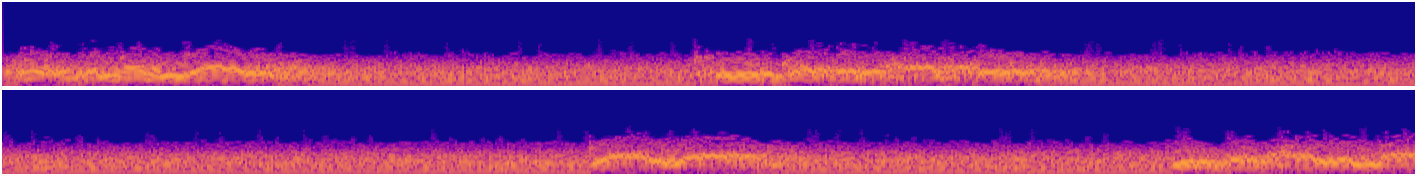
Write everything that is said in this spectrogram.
เพราะฉะนั้นเรา คือพระตถาคตกล่าวว่าจิตภาวนา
